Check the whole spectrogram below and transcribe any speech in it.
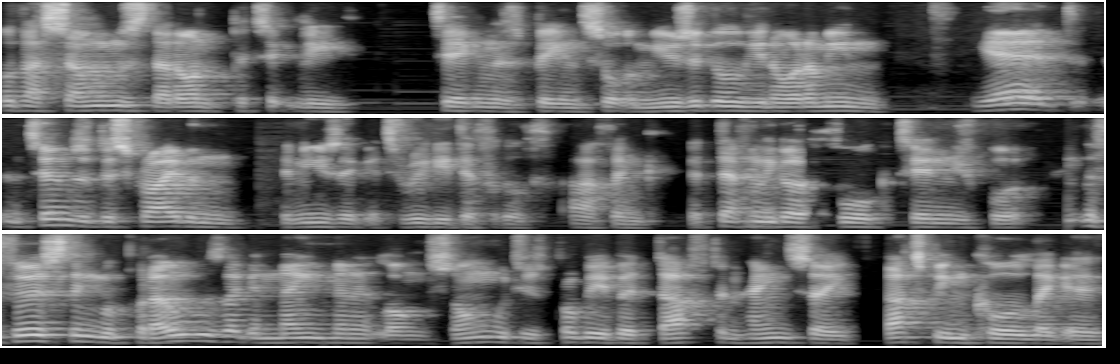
Other sounds that aren't particularly taken as being sort of musical. You know what I mean? Yeah, in terms of describing the music, it's really difficult. I think it definitely got a folk tinge, but the first thing we put out was like a nine-minute long song, which is probably a bit daft in hindsight. That's been called like a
